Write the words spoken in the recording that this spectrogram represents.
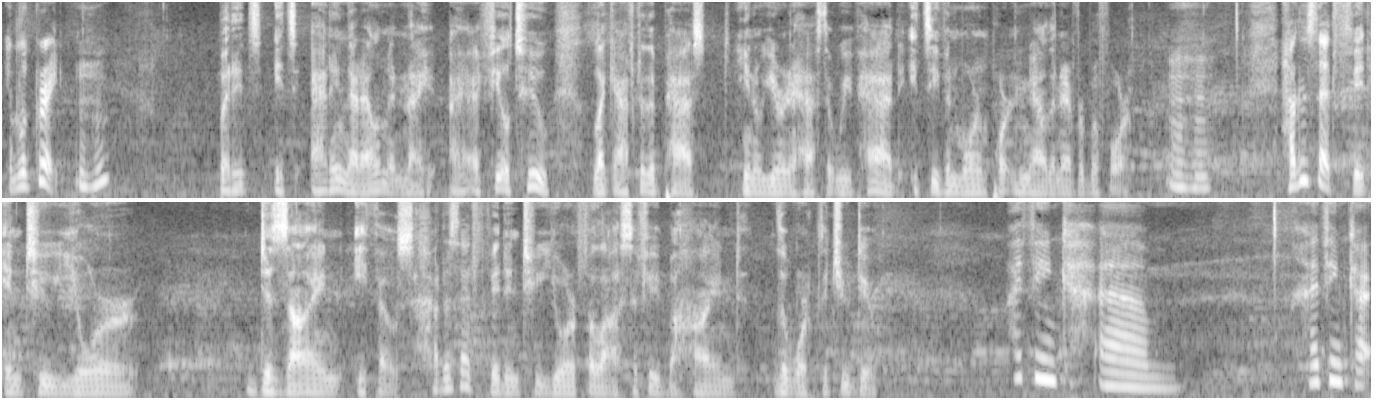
it'll look great. Mm-hmm. But it's it's adding that element, and I, I feel too like after the past you know year and a half that we've had, it's even more important now than ever before. Mm-hmm. How does that fit into your design ethos? How does that fit into your philosophy behind the work that you do? I think um, I think I,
